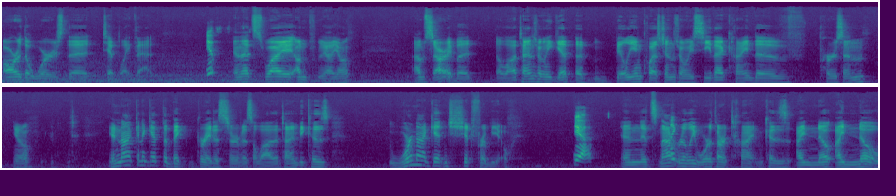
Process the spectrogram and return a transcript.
are the worst that tip like that. Yep. And that's why I'm, you know, I'm sorry, but a lot of times when we get a billion questions, when we see that kind of person, you know, you're not going to get the big greatest service a lot of the time because we're not getting shit from you Yeah, and it's not Like- really worth our time because I know I know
